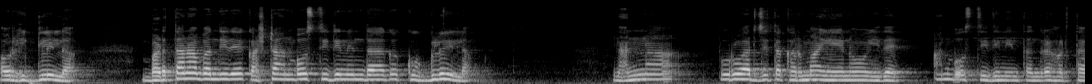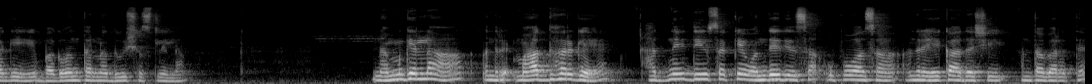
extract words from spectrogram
ಅವ್ರು ಹಿಗ್ಲಿಲ್ಲ. ಬಡತನ ಬಂದಿದೆ, ಕಷ್ಟ ಅನುಭವಿಸ್ತಿದ್ದೀನಿ ಅಂದಾಗ ಕುಗ್ಲೂ ಇಲ್ಲ. ನನ್ನ ಪೂರ್ವಾರ್ಜಿತ ಕರ್ಮ ಏನೋ ಇದೆ. ಅನುಭವಿಸ್ತಿದ್ದೀನಿ ಅಂತಂದರೆ ಹೊರತಾಗಿ ಭಗವಂತನ ದೂಷಿಸಲಿಲ್ಲ. ನಮಗೆಲ್ಲ ಅಂದರೆ ಮಾಧ್ವರಿಗೆ ಹದಿನೈದು ದಿವಸಕ್ಕೆ ಒಂದೇ ದಿವಸ ಉಪವಾಸ ಅಂದರೆ ಏಕಾದಶಿ ಅಂತ ಬರುತ್ತೆ.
